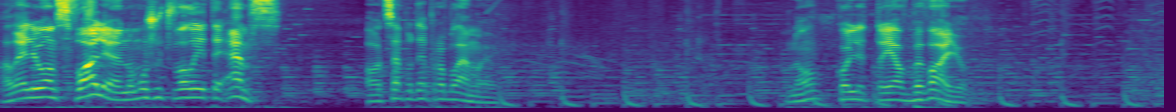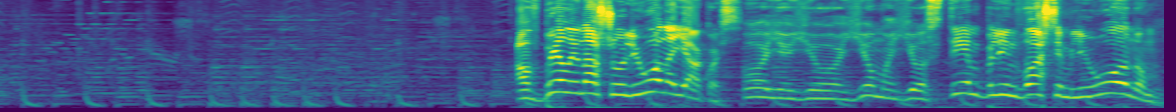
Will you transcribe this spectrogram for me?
Але Леон свалює, ну можуть валити Емс. А оце буде проблемою. Ну, колі то я вбиваю. А вбили нашого Леона якось! Ой-ой-ой, йо-майо, з тим, блін, вашим Леоном!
